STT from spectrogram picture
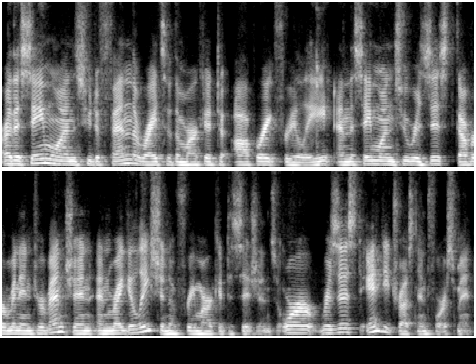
are the same ones who defend the rights of the market to operate freely and the same ones who resist government intervention and regulation of free market decisions or resist antitrust enforcement.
